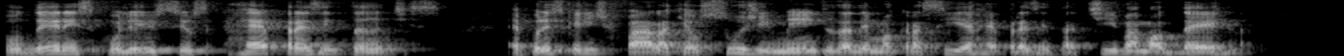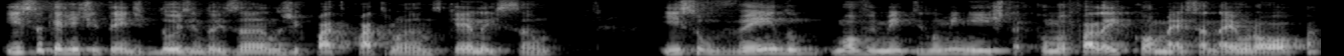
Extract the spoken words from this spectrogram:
poderem escolher os seus representantes. É por isso que a gente fala que é o surgimento da democracia representativa moderna. Isso que a gente tem de dois em dois anos, de quatro em quatro anos, que é eleição, isso vem do movimento iluminista. Como eu falei, começa na Europa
